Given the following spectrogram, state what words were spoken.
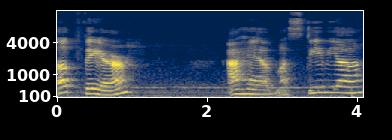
up there, I have my stevia.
